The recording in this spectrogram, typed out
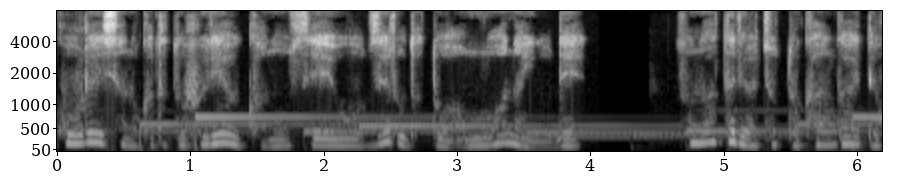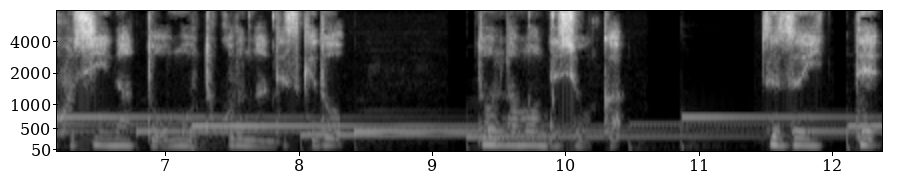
高齢者の方と触れ合う可能性をゼロだとは思わないので、そのあたりはちょっと考えてほしいなと思うところなんですけど、どんなもんでしょうか。続いて、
